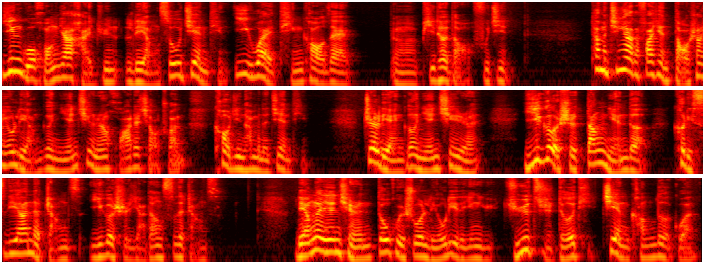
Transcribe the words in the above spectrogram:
英国皇家海军两艘舰艇意外停靠在。嗯，皮特岛附近，他们惊讶地发现岛上有两个年轻人划着小船靠近他们的舰艇。这两个年轻人，一个是当年的克里斯蒂安的长子，一个是亚当斯的长子。两个年轻人都会说流利的英语，举止得体，健康乐观。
